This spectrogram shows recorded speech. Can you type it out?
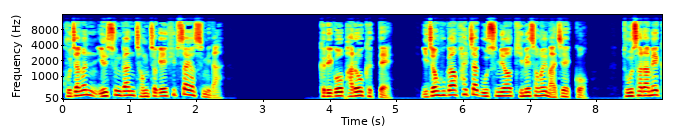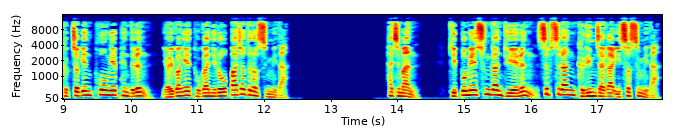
구장은 일순간 정적에 휩싸였습니다. 그리고 바로 그때, 이정후가 활짝 웃으며 김혜성을 맞이했고, 두 사람의 극적인 포옹의 팬들은 열광의 도가니로 빠져들었습니다. 하지만 기쁨의 순간 뒤에는 씁쓸한 그림자가 있었습니다.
